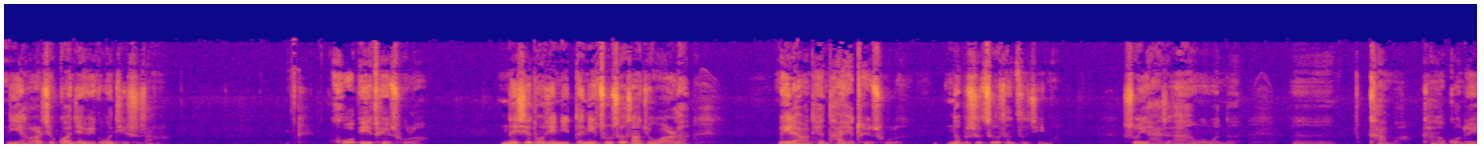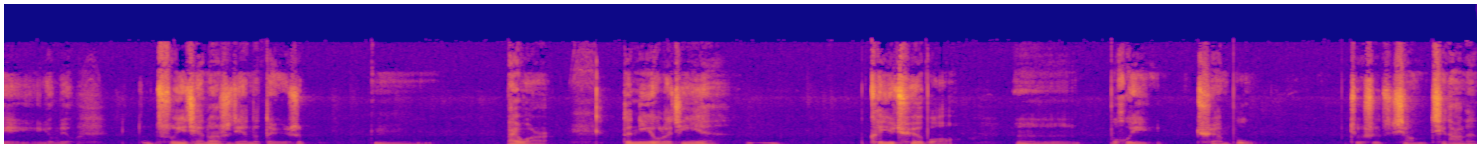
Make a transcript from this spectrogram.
你而且关键有一个问题是啥？火币退出了，那些东西你等你注册上去玩了，没两天他也退出了，那不是折腾自己吗？所以还是安安稳稳的，嗯，看吧，看看国内有没有。所以前段时间呢，等于是，嗯，白玩。等你有了经验，可以确保，嗯，不会全部。就是像其他人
